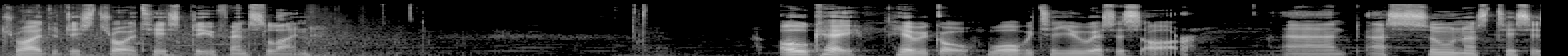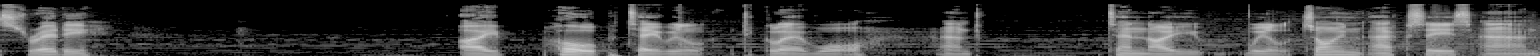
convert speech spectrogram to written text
Try to destroy his defense line. Okay, here we go. War with the USSR. And as soon as this is ready, I hope they will declare war. And then I will join Axis and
